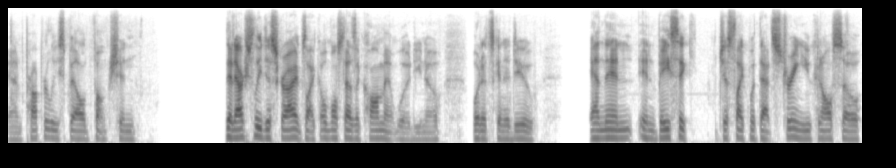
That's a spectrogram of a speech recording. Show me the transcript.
and properly spelled function that actually describes like almost as a comment would, you know, what it's going to do. And then in basic, just like with that string, you can also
